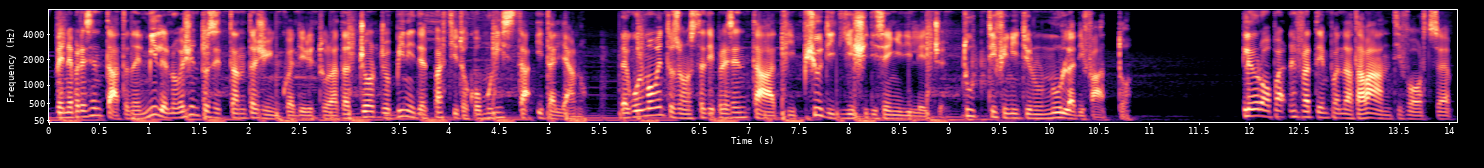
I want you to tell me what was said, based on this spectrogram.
venne presentata nel 1975 addirittura da Giorgio Bini del Partito Comunista Italiano. Da quel momento sono stati presentati più di 10 disegni di legge, tutti finiti in un nulla di fatto. L'Europa nel frattempo è andata avanti forse.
